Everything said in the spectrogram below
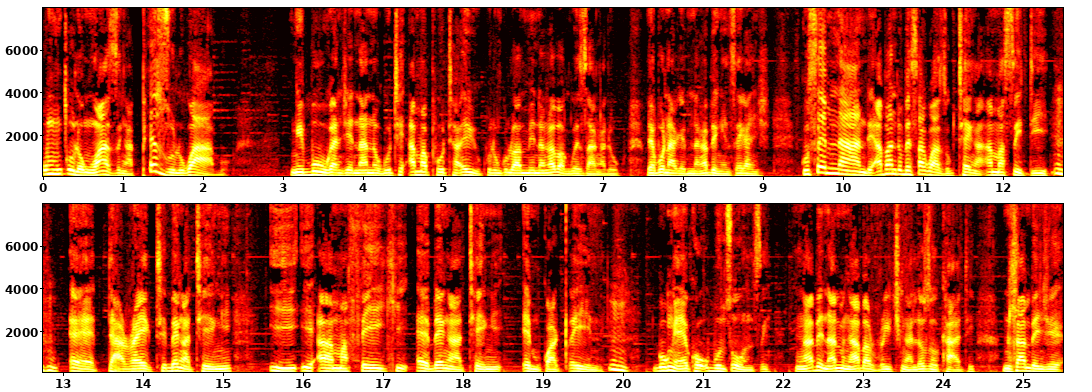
umculo ngiwazi ngaphezulu kwabo. Ngibuka nje nanokuthi amaphutha eyinkulunkulu wami mina ngaba ngikwenzanga lokho uyabona ke mina ngabe ngenze kanje kusemnandi abantu besakwazi ukuthenga ama CD eh direct bengathengi i ama fake eh bengathengi emgwaqeni. Kungekho ubunsonsi ngabe nami ngaba rich ngalozo khathi? Mhlambe nje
